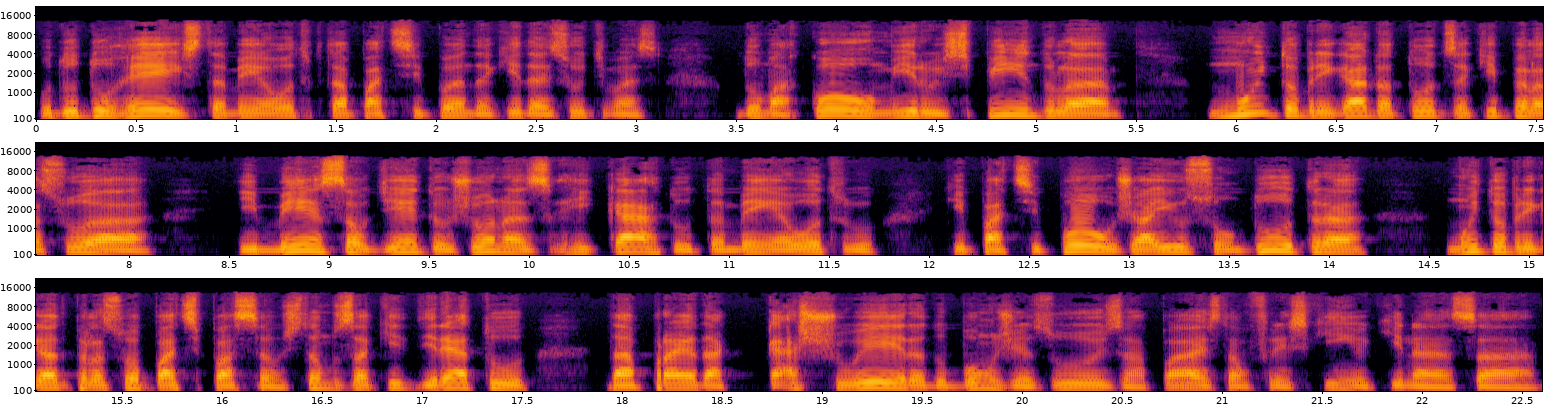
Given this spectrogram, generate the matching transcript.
O Dudu Reis também é outro que está participando aqui das últimas do Marcou, Miro Espíndola. Muito obrigado a todos aqui pela sua imensa audiência. O Jonas Ricardo também é outro que participou, Jailson Dutra. Muito obrigado pela sua participação. Estamos aqui direto da Praia da Cachoeira do Bom Jesus. Rapaz, está um fresquinho aqui nessa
